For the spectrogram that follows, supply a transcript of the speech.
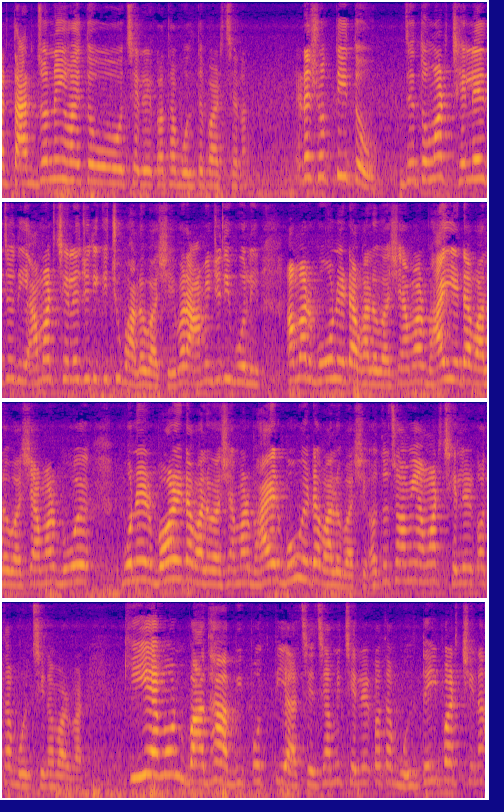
আর তার জন্যই হয়তো ও ছেলের কথা বলতে পারছে না। এটা সত্যিই তো, যে তোমার ছেলে যদি, আমার ছেলে যদি কিছু ভালোবাসে, এবার আমি যদি বলি, আমার বোন এটা ভালোবাসে, আমার ভাই এটা ভালোবাসে, আমার বউ, বোনের বর এটা ভালোবাসে, আমার ভাইয়ের বউ এটা ভালোবাসে, অথচ আমি আমার ছেলের কথা বলছি না বারবার। কি এমন বাধা, বিপত্তি আছে যে আমি ছেলের কথা বলতেই পারছি না?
